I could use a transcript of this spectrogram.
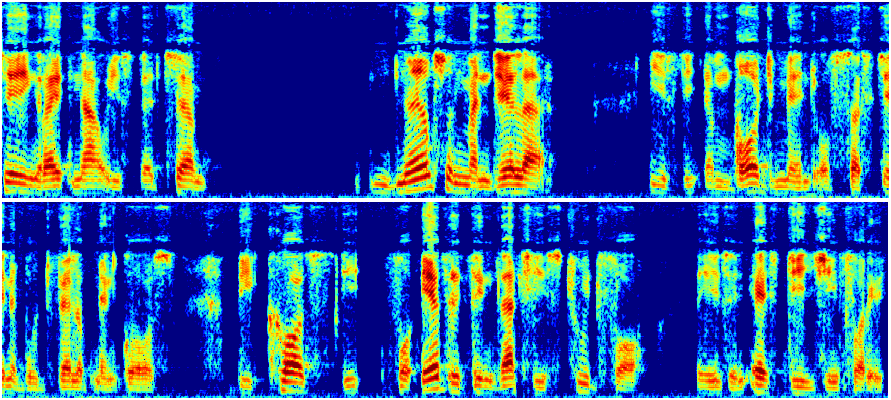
saying right now is that um, Nelson Mandela is the embodiment of sustainable development goals because the, for everything that he stood for, there is an SDG for it.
